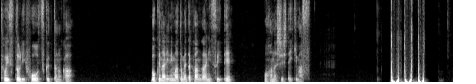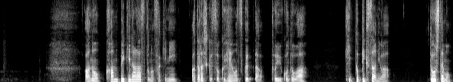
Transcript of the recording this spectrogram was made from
トイストーリー4を作ったのか、僕なりにまとめた考えについてお話ししていきます。あの完璧なラストの先に新しく続編を作ったということは、きっとピクサーにはどうしても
